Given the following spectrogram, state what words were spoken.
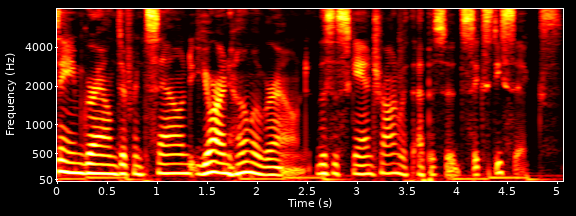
Same ground, different sound. You're on Homoground. This is Scantron with episode 66.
